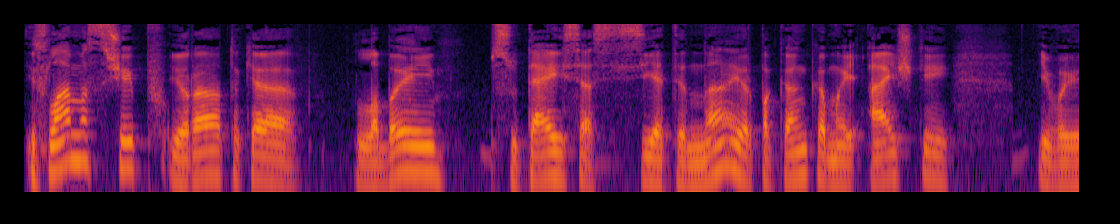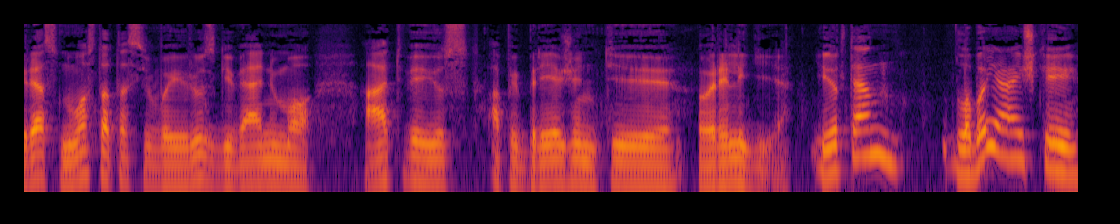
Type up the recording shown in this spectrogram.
Islamas šiaip yra tokia labai suteisęs sėtina ir pakankamai aiškiai įvairias nuostatas, įvairius gyvenimo atvejus apibrėžianti religija. Ir ten labai aiškiai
